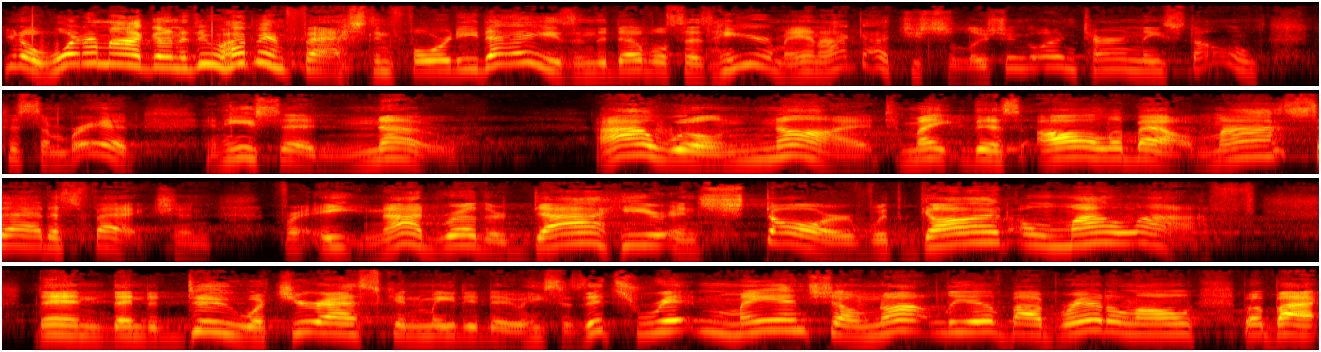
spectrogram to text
you know, what am I going to do? I've been fasting 40 days. And the devil says, Here, man, I got you solution. Go ahead and turn these stones to some bread. And he said, No. I will not make this all about my satisfaction for eating. I'd rather die here and starve with God on my life than, than to do what you're asking me to do. He says, It's written, man shall not live by bread alone, but by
